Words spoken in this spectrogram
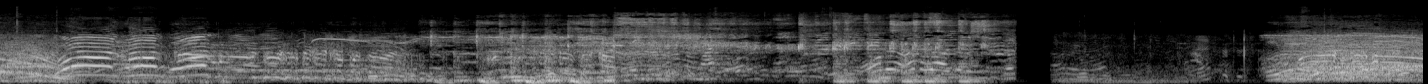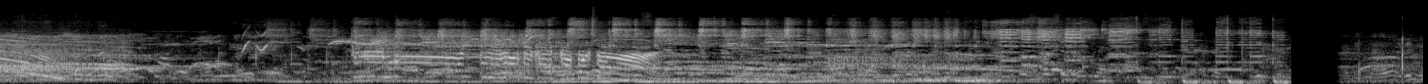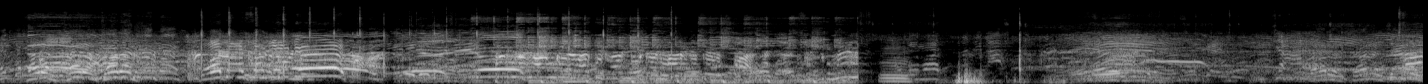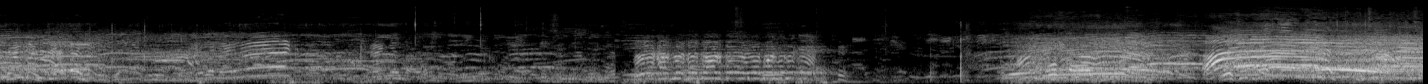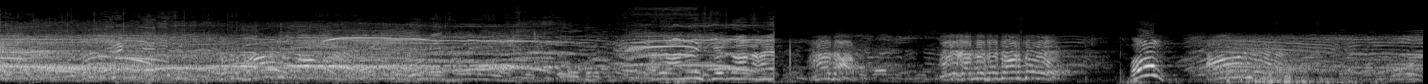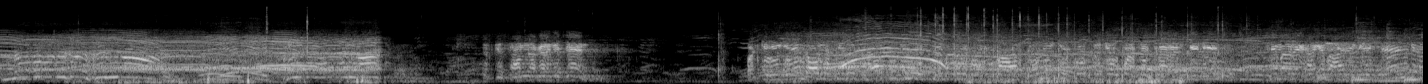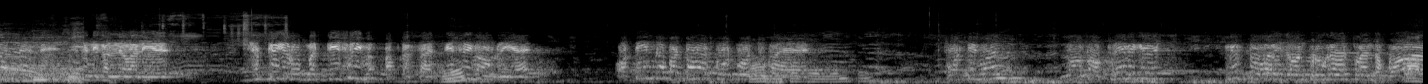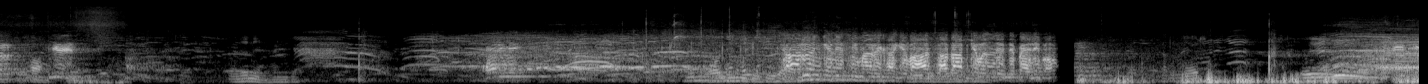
मैच मेरे 41 loss of three wicket fifth over is on progress when the bowler yes और ये चार रन के लिए सीमा रेखा के बाद शादाब के बल्ले से पहली बार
